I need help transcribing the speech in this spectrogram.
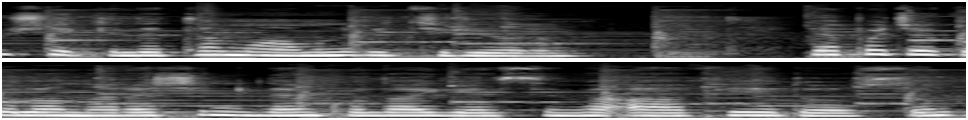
Bu şekilde tamamını bitiriyorum. Yapacak olanlara şimdiden kolay gelsin ve afiyet olsun.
